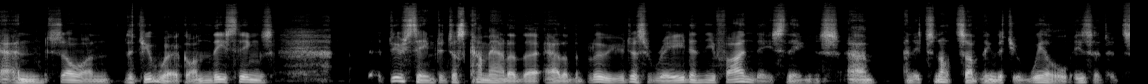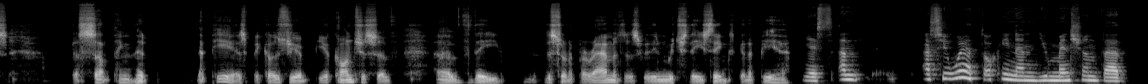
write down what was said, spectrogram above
and so on that you work on, these things do seem to just come out of the out of the blue. You just read and you find these things, um, and it's not something that you will, is it? It's just something that appears because you're you're conscious of of the the sort of parameters within which these things can appear. Yes, and as you were talking, and you mentioned that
